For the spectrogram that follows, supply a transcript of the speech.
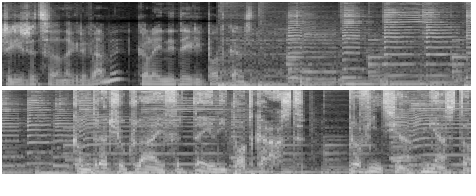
Czyli, że co, nagrywamy? Kolejny daily podcast? Kondraciuk Live Daily Podcast. Prowincja, miasto,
